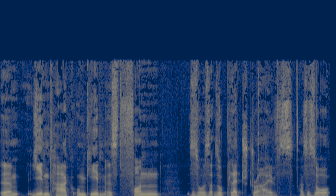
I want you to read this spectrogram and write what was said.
ähm, jeden Tag umgeben ist von so, so Pledge Drives, also so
